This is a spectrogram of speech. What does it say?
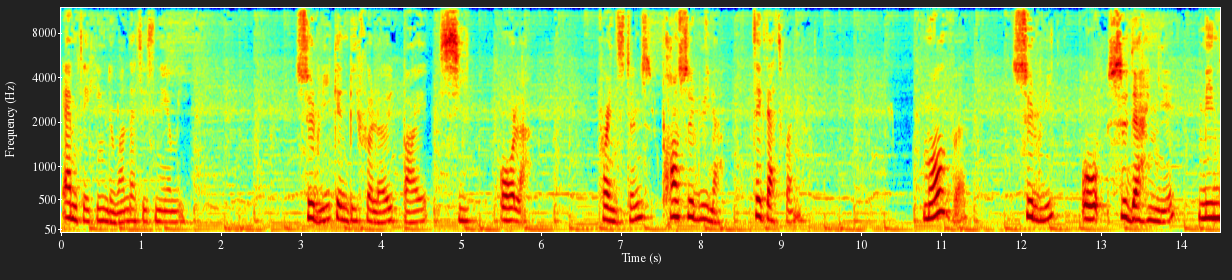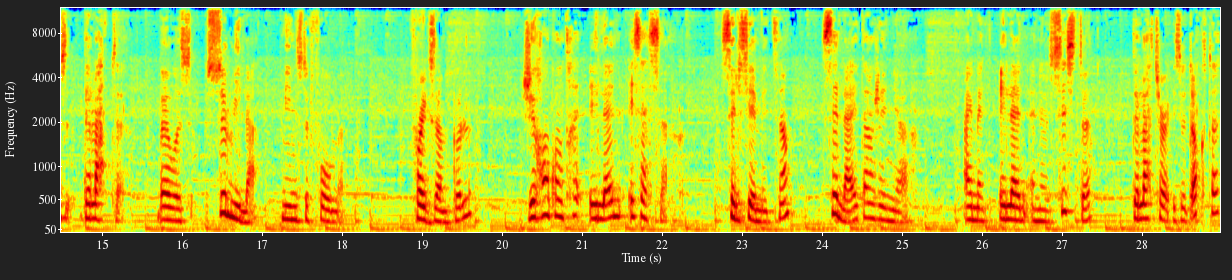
I'm taking the one that is near me. Celui can be followed by si or la. For instance, prends celui-là. Take that one. Moreover, celui or ce dernier means the latter, whereas celui-là means the former. For example, j'ai rencontré Hélène et sa sœur. Celle-ci est médecin, celle-là est ingénieure. I met Hélène and her sister. The latter is a doctor,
